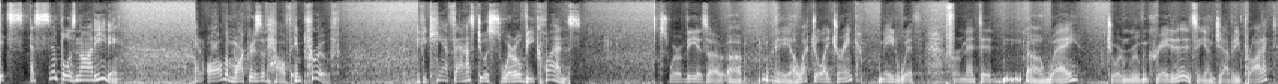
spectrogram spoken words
It's as simple as not eating. And all the markers of health improve. If you can't fast, do a SueroViv cleanse. SueroViv is a, a, a, electrolyte drink made with fermented uh, whey, Jordan Rubin created it. It's a Youngevity product.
